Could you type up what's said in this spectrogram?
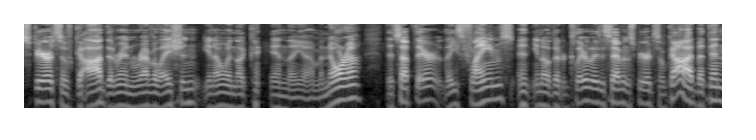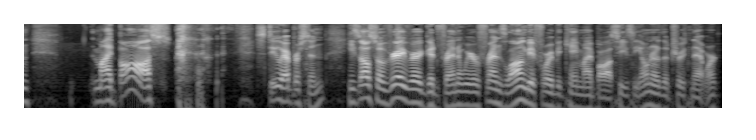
spirits of God that are in Revelation, you know, in the in the uh, menorah that's up there, these flames, and you know, that are clearly the seven spirits of God. But then my boss, Stu Epperson, he's also a very very good friend, and we were friends long before he became my boss. He's the owner of the Truth Network.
